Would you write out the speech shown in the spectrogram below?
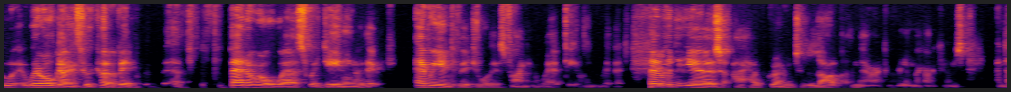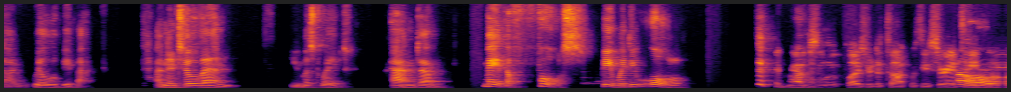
we're all going through COVID, for better or worse, we're dealing with it. Every individual is finding a way of dealing with it. Over the years, I have grown to love America and Americans, and I will be back. And until then, you must wait. And um, may the force be with you all. An absolute pleasure to talk with you, Sir Anthony. Oh,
